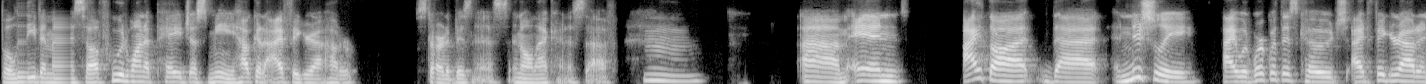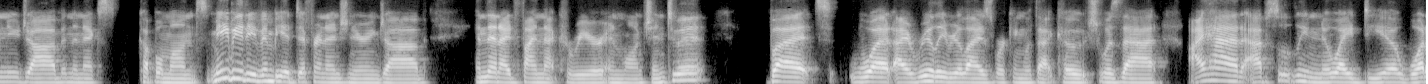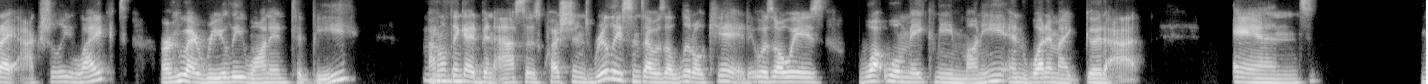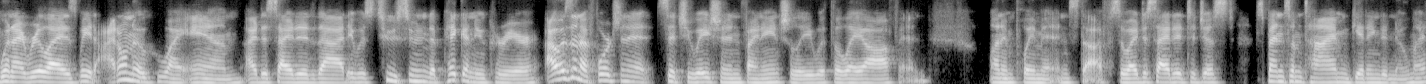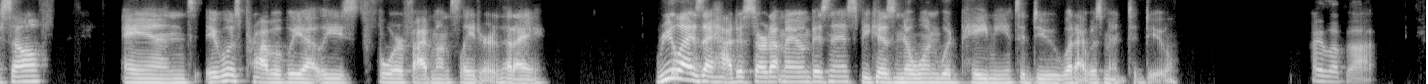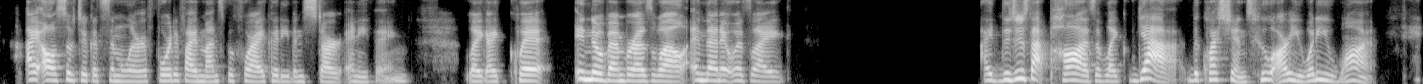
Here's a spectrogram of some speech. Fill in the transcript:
believe in myself. Who would want to pay just me? How could I figure out how to start a business and all that kind of stuff? Mm. Um, and I thought that initially I would work with this coach, I'd figure out a new job in the next couple months. Maybe it'd even be a different engineering job. And then I'd find that career and launch into it. But what I really realized working with that coach was that I had absolutely no idea what I actually liked or who I really wanted to be. Mm-hmm. I don't think mm. I'd been asked those questions really since I was a little kid. It was always, what will make me money and what am I good at? And when I realized, wait, I don't know who I am, I decided that it was too soon to pick a new career. I was in a fortunate situation financially with the layoff and unemployment and stuff. So I decided to just spend some time getting to know myself. And it was probably at least four or five months later that I realized I had to start up my own business because no one would pay me to do what I was meant to do. I love that. I also took a similar four to five months before I could even start anything. Like I quit in November as well. And then it was like, I just that pause of like, yeah, the questions, who are you? What do you want?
